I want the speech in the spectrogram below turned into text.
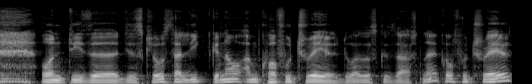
und diese, dieses Kloster liegt genau am Corfu Trail, du hast es gesagt, ne, Corfu Trail.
